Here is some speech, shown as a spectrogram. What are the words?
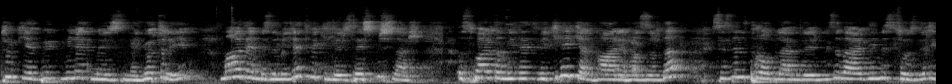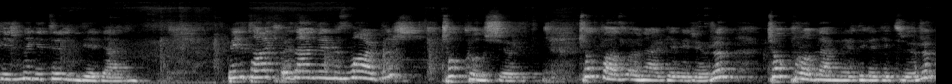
Türkiye Büyük Millet Meclisi'ne götüreyim. Madem bizi milletvekilleri seçmişler, Isparta milletvekiliyken hali hazırda sizin problemlerinizi, verdiğimiz sözleri yerine getirelim diye geldim. Beni takip edenleriniz vardır. Çok konuşuyorum. Çok fazla önerge veriyorum. Çok problemleri dile getiriyorum.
